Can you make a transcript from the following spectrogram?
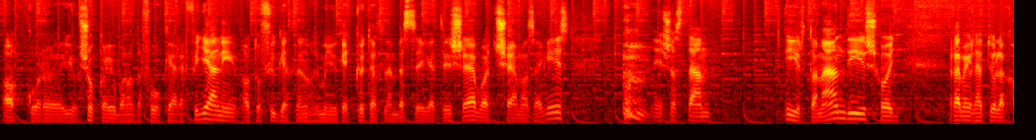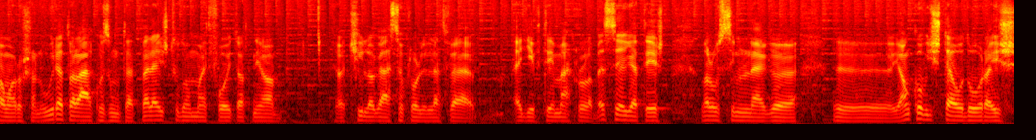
akkor jó, sokkal jobban oda fogok erre figyelni, attól függetlenül, hogy mondjuk egy kötetlen beszélgetése, vagy sem az egész. és aztán írta Nándi is, hogy remélhetőleg hamarosan újra találkozunk, tehát vele is tudom majd folytatni a, a csillagászokról, illetve egyéb témákról a beszélgetést. Valószínűleg Jankovics Teodóra is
